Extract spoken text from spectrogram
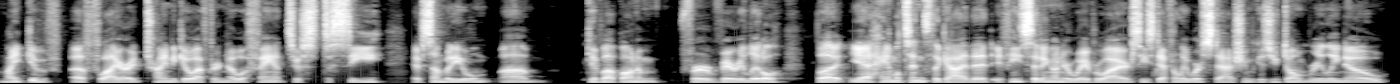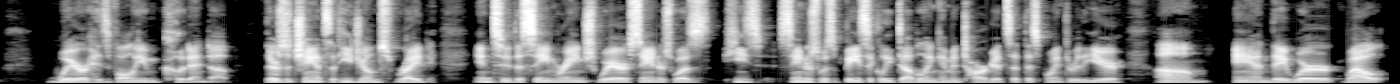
might give a flyer at trying to go after Noah Fant just to see if somebody will um, give up on him for very little. But yeah, Hamilton's the guy that if he's sitting on your waiver wires, he's definitely worth stashing because you don't really know where his volume could end up. There's a chance that he jumps right into the same range where Sanders was. He's Sanders was basically doubling him in targets at this point through the year. Um, and they were while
